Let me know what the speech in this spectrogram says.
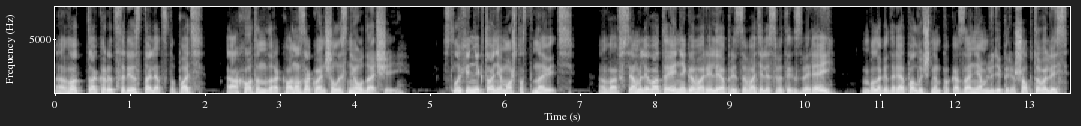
Вот так рыцари стали отступать, а охота на дракона закончилась неудачей. Слухи никто не может остановить. Во всем Леватейне говорили о призывателе святых зверей. Благодаря полученным показаниям люди перешептывались,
